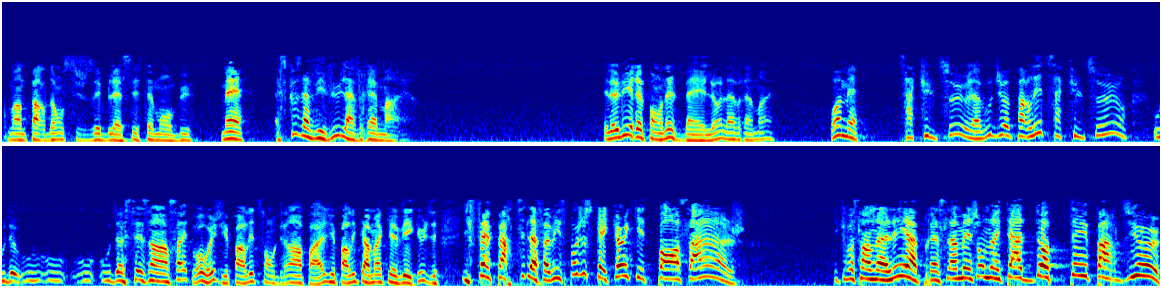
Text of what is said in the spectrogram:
Je demande pardon si je vous ai blessé, c'était mon but. Mais est-ce que vous avez vu la vraie mère? Et là, lui, il répondait, ben là, la vraie mère. Ouais, mais sa culture, avez-vous déjà parlé de sa culture ou de, ses ancêtres? Oui, oui, j'ai parlé de son grand-père, j'ai parlé de comment il a vécu. il fait partie de la famille. C'est pas juste quelqu'un qui est de passage et qui va s'en aller après. C'est la même chose, on a été adopté par Dieu.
